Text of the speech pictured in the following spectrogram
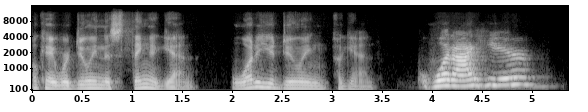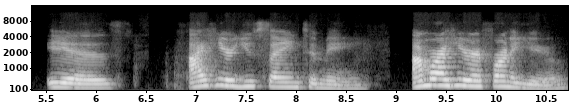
okay we're doing this thing again what are you doing again what I hear is I hear you saying to me, I'm right here in front of you.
